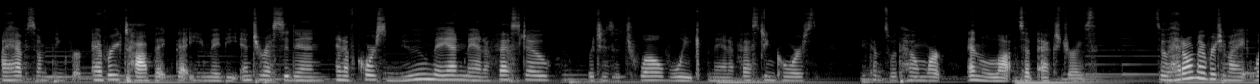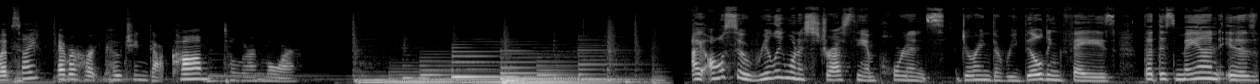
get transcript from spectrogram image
I have something for every topic that you may be interested in. And of course, New Man Manifesto, which is a 12 week manifesting course. It comes with homework and lots of extras. So head on over to my website, everheartcoaching.com, to learn more. I also really want to stress the importance during the rebuilding phase that this man is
